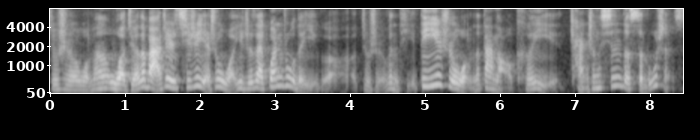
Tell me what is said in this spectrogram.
就是我们，我觉得吧，这其实也是我一直在关注的一个就是问题。第一是我们的大脑可以产生新的 solutions，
